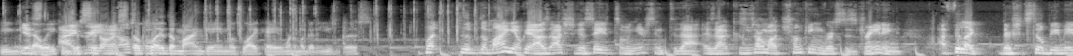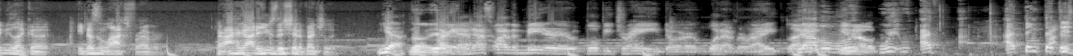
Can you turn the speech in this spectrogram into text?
You, Yes, that way you can I just agree, sit on and and still also- play the mind game of like, hey, when am I going to use this? But the, the mind game. Okay, I was actually gonna say something interesting to that. Is that because we're talking about chunking versus draining? I feel like there should still be maybe like a. It doesn't last forever. Like I got to use this shit eventually. Yeah, No, yeah. yeah, that's why the meter will be drained or whatever, right? Like nah, but you we, know, we, I, I think that there's.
